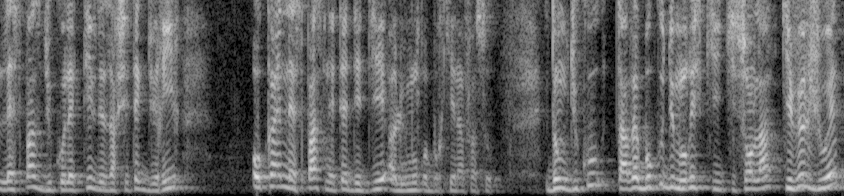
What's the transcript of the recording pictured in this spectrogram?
l'espace du collectif des architectes du rire, aucun espace n'était dédié à l'humour au Burkina Faso. Donc du coup, tu avais beaucoup d'humoristes qui, sont là, qui veulent jouer,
